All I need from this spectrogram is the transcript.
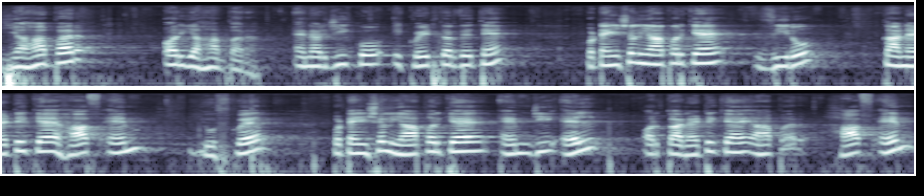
यहाँ पर और यहाँ पर। एनर्जी को इक्वेट कर देते हैं। पोटेंशियल यहाँ पर क्या है? ज़ीरो कानेटिक है half m u square. Potential यहाँ पर क्या है? एम जी एल और कानेटिक क्या है यहाँ पर half m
